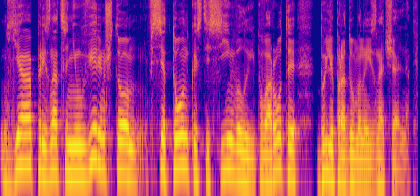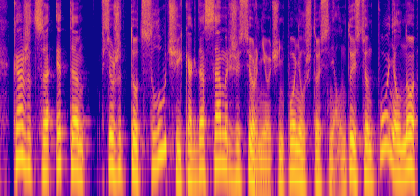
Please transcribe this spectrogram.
я, признаться, не уверен, что все тонкости, символы и повороты были продуманы изначально. Кажется, это все же тот случай, когда сам режиссер не очень понял, что снял. Ну, то есть он понял, но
